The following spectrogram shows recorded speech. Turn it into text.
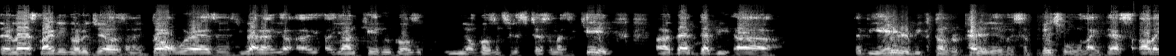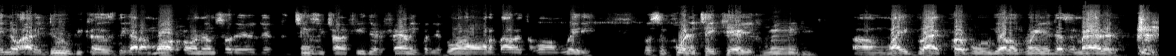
they're less likely to go to jail as an adult. Whereas if you got a, a, a young kid who goes, you know, goes into the system as a kid, uh, that that be uh, the behavior becomes repetitive. It's habitual. Like that's all they know how to do because they got a mark on them. So they're they're continuously trying to feed their family, but they're going on about it the wrong way. So it's important to take care of your community. Um, white, black, purple, yellow, green, it doesn't matter. the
